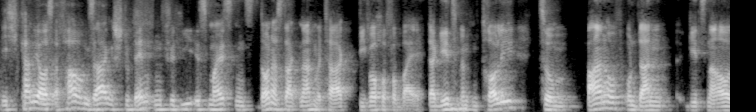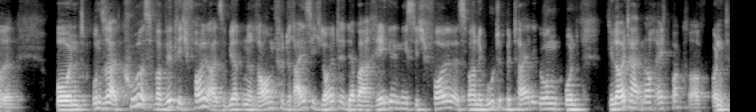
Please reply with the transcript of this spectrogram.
ich kann dir aus Erfahrung sagen, Studenten, für die ist meistens Donnerstagnachmittag die Woche vorbei. Da geht es mit dem Trolley zum Bahnhof und dann geht es nach Hause. Und unser Kurs war wirklich voll. Also wir hatten einen Raum für 30 Leute, der war regelmäßig voll. Es war eine gute Beteiligung und die Leute hatten auch echt Bock drauf. Und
